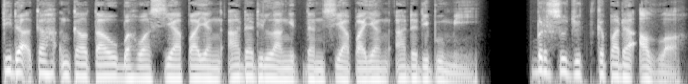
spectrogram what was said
Tidakkah engkau tahu bahwa siapa yang ada di langit dan siapa yang ada di bumi bersujud kepada Allah,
